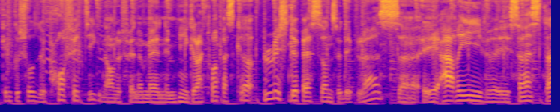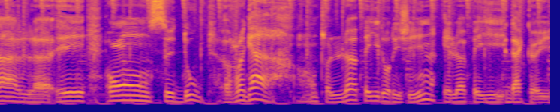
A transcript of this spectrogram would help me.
quelque chose de prophétique dans le phénomène migratoire parce que plus de personnes se déplacent et arrivent et s'installent et on se double regard entre leur pays d'origine et leur pays d'accueil.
